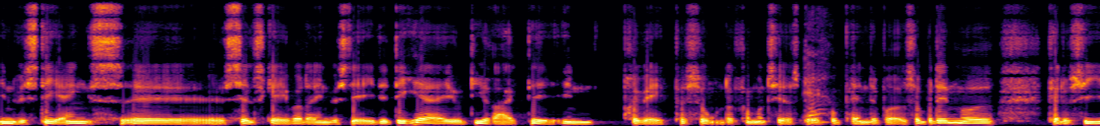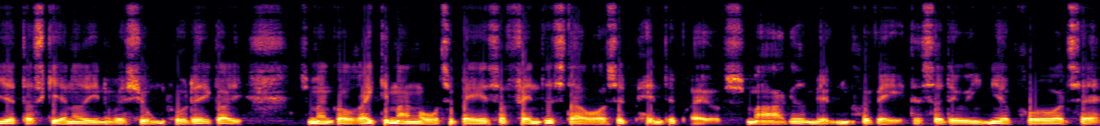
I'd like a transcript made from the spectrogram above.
investeringsselskaber, øh, der investerer i det. Det her er jo direkte en privatperson, der kommer til at stå ja. på pantebrevet. Så på den måde kan du sige, at der sker noget innovation på det. Ikke? Og hvis man går rigtig mange år tilbage, så fandtes der jo også et pantebrevsmarked mellem private, så det er jo egentlig at prøve at tage,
